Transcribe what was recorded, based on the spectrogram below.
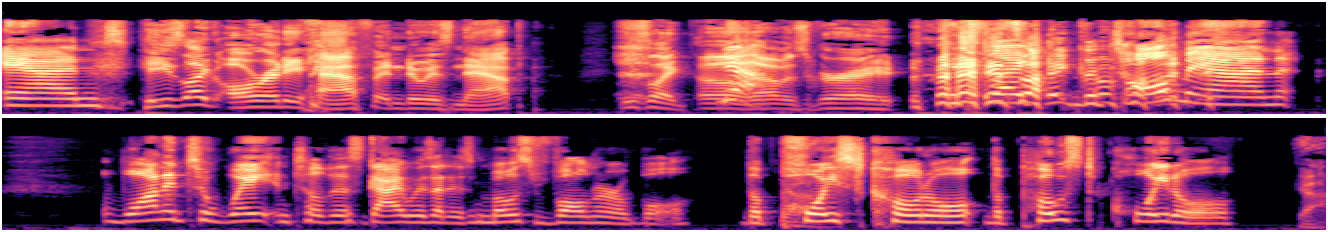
and He's like already half into his nap. He's like, "Oh, Yeah. that was great." it's like, the tall on. man wanted to wait until this guy was at his most vulnerable. The post-coital, the post-coital Yeah.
